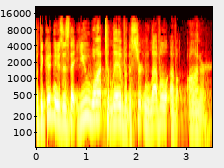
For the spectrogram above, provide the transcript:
But the good news is that you want to live with a certain level of honor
